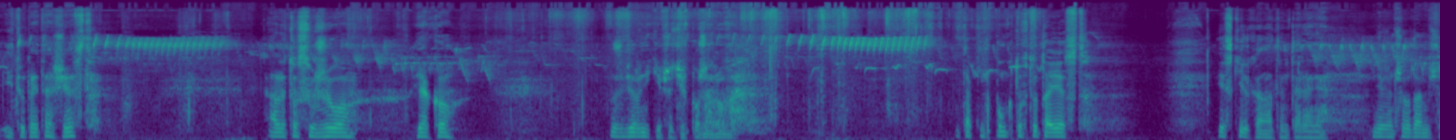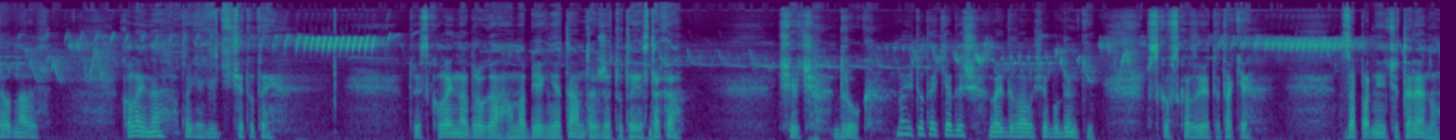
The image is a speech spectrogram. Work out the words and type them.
I tutaj też jest. Ale to służyło jako zbiorniki przeciwpożarowe. I takich punktów tutaj jest jest kilka na tym terenie. Nie wiem czy uda mi się odnaleźć kolejne. Tak jak widzicie tutaj tu jest kolejna droga, ona biegnie tam, także tutaj jest taka sieć dróg. No i tutaj kiedyś znajdowały się budynki. Wszystko wskazuje te takie zapadnięcie terenu.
